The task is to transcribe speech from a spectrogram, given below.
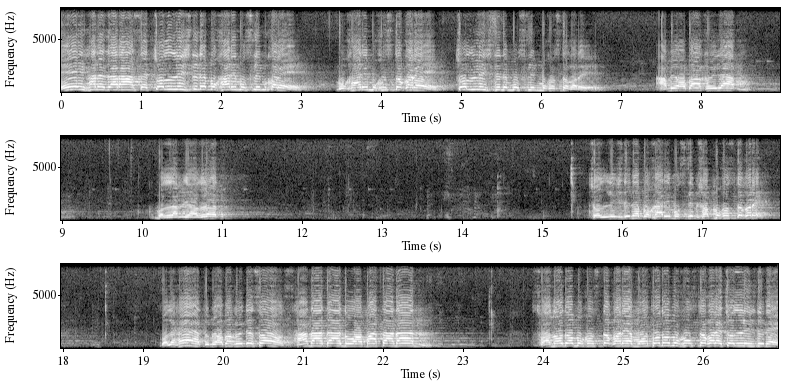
এইখানে যারা আছে চল্লিশ দিনে বুখারি, মুসলিম করে, বুখারি মুখস্থ করে, চল্লিশ দিনে মুসলিম মুখস্থ করে। আমি অবাক হইলাম। বললাম যে হজরত চল্লিশ দিনে বোখারি, মুসলিম সব মুখস্থ করে। বলে হ্যাঁ তুমি অবাক হইতেছ। সানাদান ও মাতানান। সনদ মুখস্থ করে মতন মুখস্থ করে চল্লিশ দিনে।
